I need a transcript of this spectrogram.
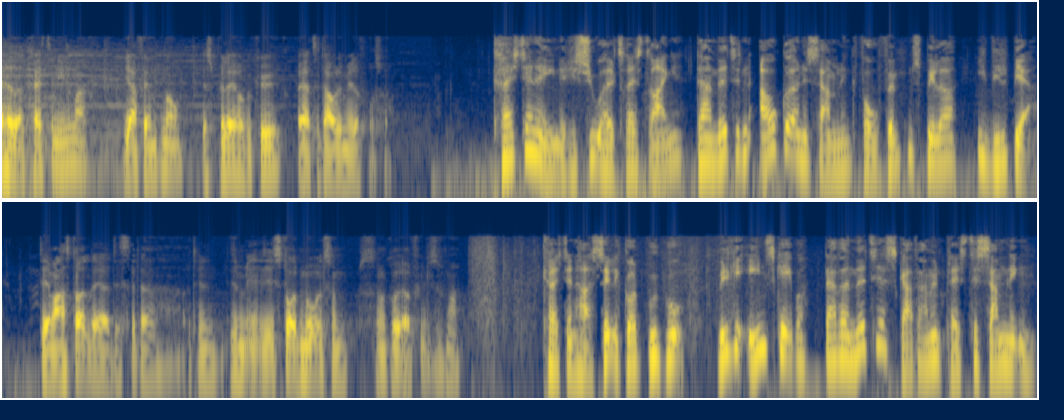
Jeg hedder Christian Inemark. Jeg er 15 år. Jeg spiller i HB Køge, og jeg er til daglig midterforsvar. Christian er en af de 57 drenge, der er med til den afgørende samling for U15-spillere i Vildbjerg. Det er jeg meget stolt af, og det, sætter, og det er ligesom et stort mål, som, som er gået i opfyldelse for mig. Christian har selv et godt bud på, hvilke egenskaber, der har været med til at skaffe ham en plads til samlingen.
